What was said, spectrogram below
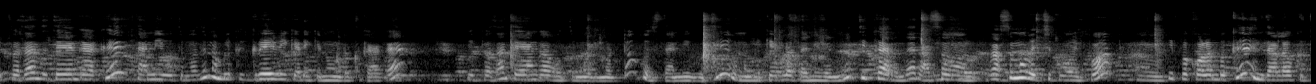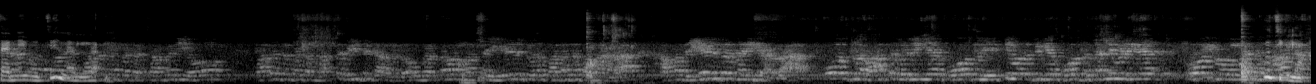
இப்போ தான் இந்த தேங்காய்க்கு தண்ணி ஊற்றும் போது நம்மளுக்கு கிரேவி கிடைக்கணுன்றதுக்காக இப்போ தான் தேங்காய் ஊற்றும் போது மட்டும் கொஞ்சம் தண்ணி ஊற்றி நம்மளுக்கு எவ்வளோ தண்ணி வேணுமோ திக்காக இருந்தால் ரசம் ரசமும் வச்சுக்குவோம் இப்போ. இப்போ குழம்புக்கு இந்த அளவுக்கு தண்ணி ஊற்றி நல்லா ஊற்றிக்கலாம்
